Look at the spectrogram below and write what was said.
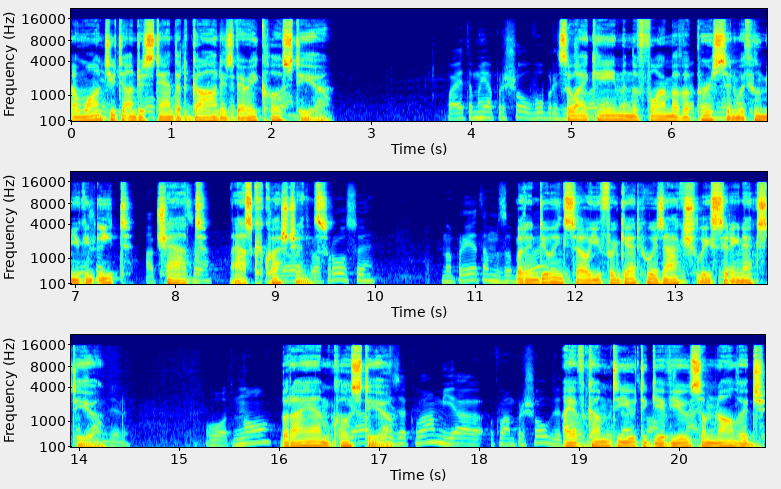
I want you to understand that God is very close to you. So I came in the form of a person with whom you can eat, chat, ask questions. But in doing so, you forget who is actually sitting next to you. But I am close to you. I have come to you to give you some knowledge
